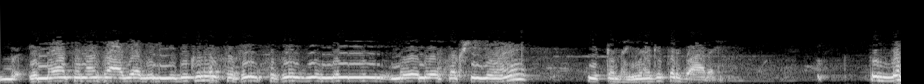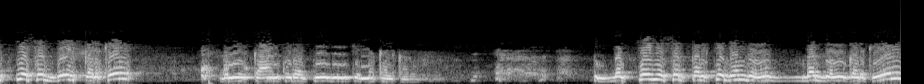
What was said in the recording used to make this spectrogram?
ये नया तमाशा आ गया बोलिए देखो ना, सफ़ेद सफ़ेद जो नई, नए नए पक्षी जो हैं, ये कन्हैया की तरफ़ आ रहे हैं। तो बच्चे सब देख करके बोले काम करो, अपने दिन की नकल करो। तो बच्चे भी सब पढ़ते बंद हो, बद्ध हो करके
